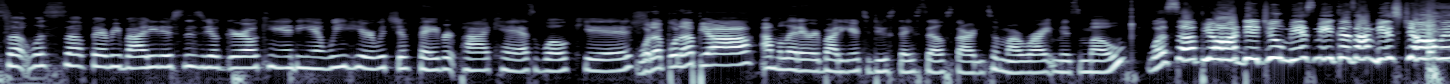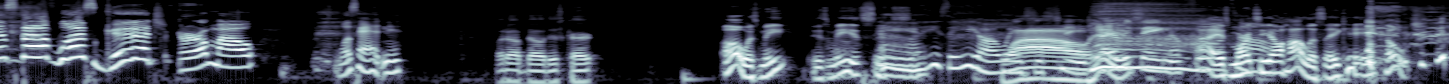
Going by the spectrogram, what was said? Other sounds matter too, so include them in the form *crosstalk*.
What's up? What's up, everybody? This is your girl Candy, and we here with your favorite podcast, Wokeish. What up, what up, y'all? I'm gonna let everybody introduce themselves. Starting to my right, Miss Mo. What's up, y'all? Did you miss me? Cause I missed y'all and stuff. What's good, girl Mo? What's happening? What up, though? This Kurt. Oh, it's me. It's me. It's, it's Uh, he said he always Wow. just changed Hey. everything to hi. It's Martial Hollis, aka Coach. *laughs*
